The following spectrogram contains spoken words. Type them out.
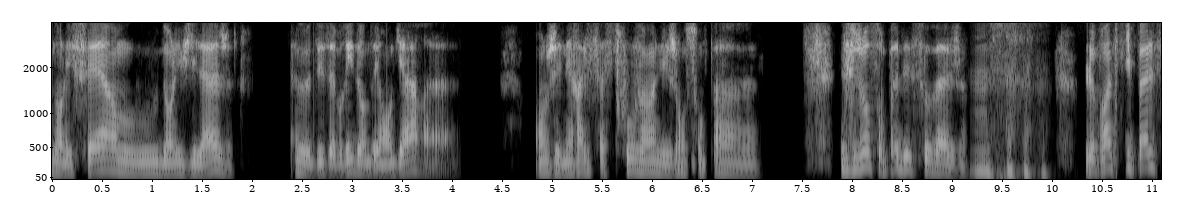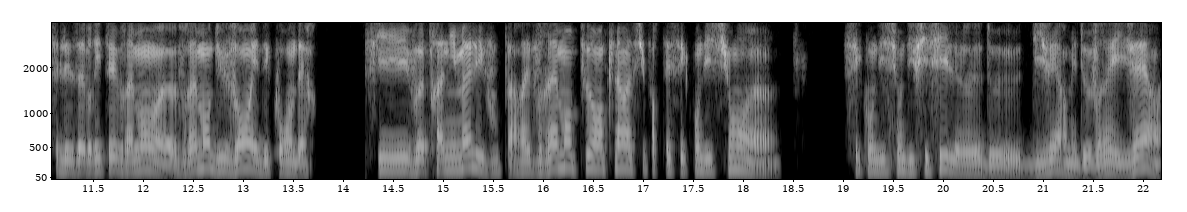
dans les fermes ou dans les villages euh, des abris dans des hangars. Euh, en général, ça se trouve, hein, les gens sont pas euh, les gens sont pas des sauvages. le principal, c'est de les abriter vraiment, vraiment du vent et des courants d'air. Si votre animal, il vous paraît vraiment peu enclin à supporter ces conditions, ces conditions difficiles de d'hiver, mais de vrai hiver,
